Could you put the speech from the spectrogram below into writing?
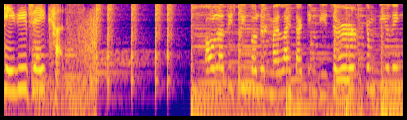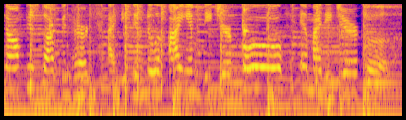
KVJ Cuts. All of these people in my life acting berserk. I'm feeling all pissed off and hurt. I need to know if I am the jerk. Oh, am I the jerk? Oh.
